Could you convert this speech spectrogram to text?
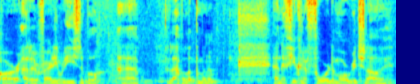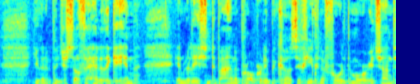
are at a very reasonable uh, level at the minute. And if you can afford a mortgage now, you're going to put yourself ahead of the game in relation to buying a property because if you can afford the mortgage and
